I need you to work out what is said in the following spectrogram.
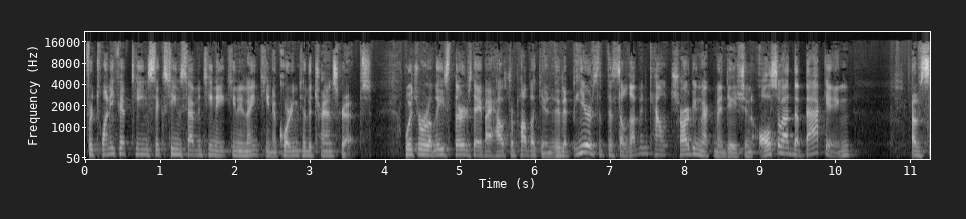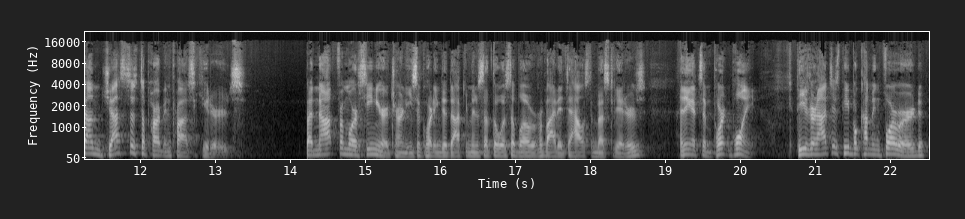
for 2015, 16, 17, 18, and 19, according to the transcripts, which were released Thursday by House Republicans. It appears that this 11 count charging recommendation also had the backing of some Justice Department prosecutors, but not from more senior attorneys, according to documents that the whistleblower provided to House investigators. I think it's an important point. These are not just people coming forward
